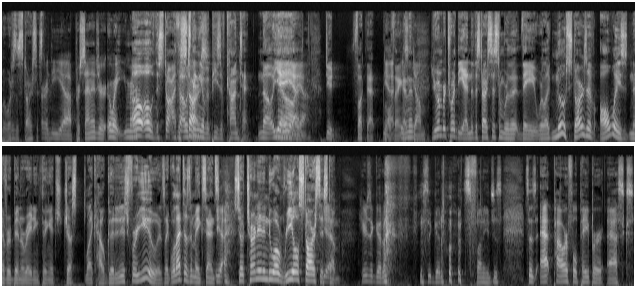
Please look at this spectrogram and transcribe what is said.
Wait, what is the star system? or the uh, percentage, or oh wait, you remember? Oh, oh, the star. I The thought I was thinking of a piece of content. No, yeah, No, yeah, yeah. dude. Fuck that whole Yeah, thing. it's and then dumb. you remember toward the end of the star system where the, they were like, "No, stars have always never been a rating thing. It's just like how good it is for you." It's like, well, that doesn't make sense. Yeah. So turn it into a real star system. Here's a good one. Here's a good one. It's funny. It just it says at powerful paper asks.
